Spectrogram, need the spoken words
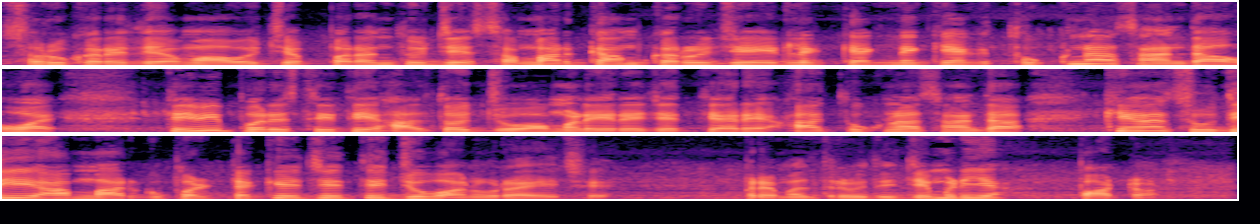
શરૂ કરી દેવામાં આવ્યું છે. પરંતુ જે સમારકામ કરવું છે એટલે ક્યાંક ને ક્યાંક થૂકના સાંધા હોય તેવી પરિસ્થિતિ હાલ તો જોવા મળી રહી છે. ત્યારે આ થૂકના સાંધા ક્યાં સુધી આ માર્ગ ઉપર ટકે છે તે જોવાનું રહે છે. પ્રેમલ ત્રિવેદી જીમડિયા પાટણ.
